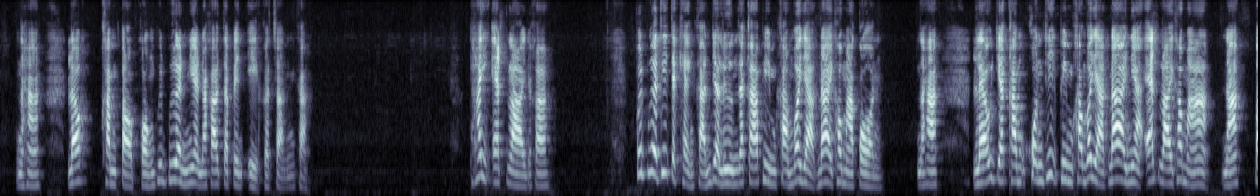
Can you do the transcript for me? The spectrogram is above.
ๆนะคะแล้วคำตอบของเพื่อนๆเนี่ยนะคะ จะเป็นเอกฉันค่ะ ให้แอดไลน์นะคะ เพื่อนๆที่จะแข่งขันอย่าลืมนะคะ พิมพ์คำว่าอยากได้เข้ามาก่อนนะคะแล้วจะคำคนที่พิมพ์คำว่าอยากได้เนี่ยแอดไลน์เข้ามานะต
